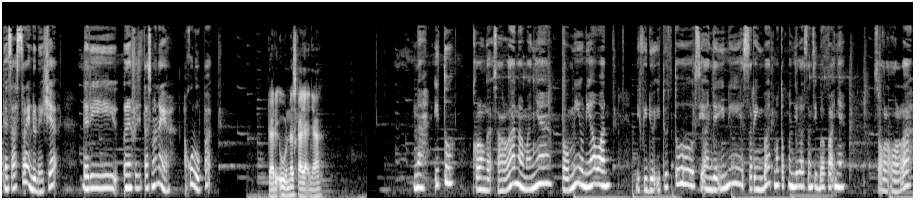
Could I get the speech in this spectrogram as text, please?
dan sastra Indonesia dari universitas mana ya? Aku lupa. Dari UNES kayaknya. Nah, itu. Kalau nggak salah namanya Tommy Yuniawan. Di video itu tuh si Anjay ini sering banget motok penjelasan si bapaknya. Seolah-olah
